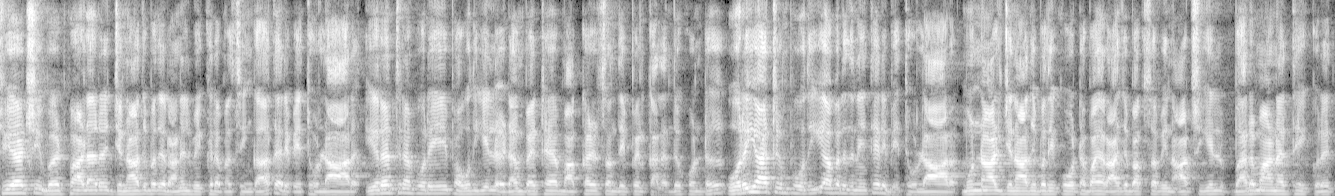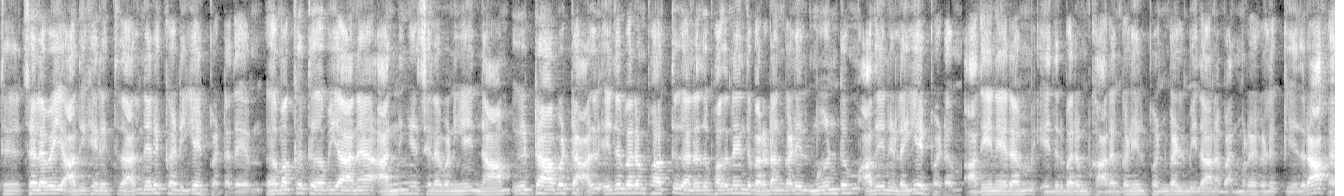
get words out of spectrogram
சுயாட்சி வேட்பாளர் ஜனாதிபதி ரணில் விக்ரமசிங்கா தெரிவித்துள்ளார். இரத்தினபுரி பகுதியில் இடம்பெற்ற மக்கள் சந்திப்பில் கலந்து கொண்டு உரையாற்றும் போது அவர் இதனை தெரிவித்துள்ளார். முன்னாள் ஜனாதிபதி கோட்டபாய ராஜபக்சவின் ஆட்சியில் வருமானத்தை குறைத்து செலவை அதிகரித்ததால் நெருக்கடி ஏற்பட்டது. எமக்கு தேவையான அந்நிய செலவணியை நாம் ஈட்டாவிட்டால் எதிர்வரும் பத்து அல்லது பதினைந்து வருடங்களில் மீண்டும் அதே நிலை ஏற்படும். அதே நேரம் எதிர் எதிர்வரும் காலங்களில் பெண்கள் மீதான வன்முறைகளுக்கு எதிராக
